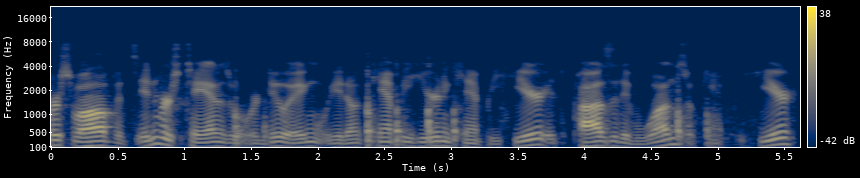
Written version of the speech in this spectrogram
first of all, if it's inverse tan is what we're doing, we don't can't be here and it can't be here. It's positive 1, so it can't be here.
